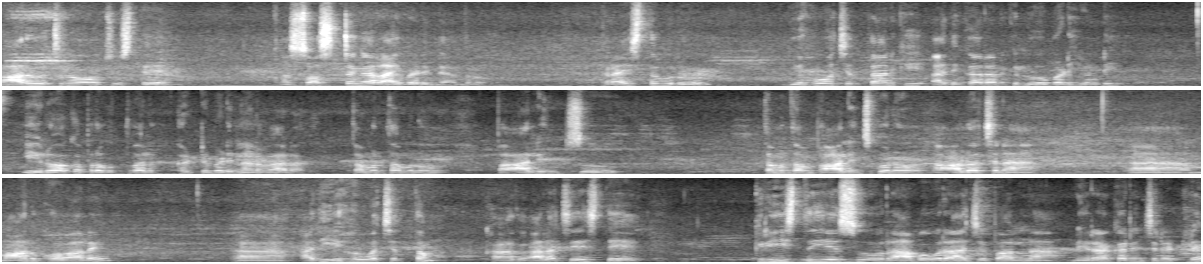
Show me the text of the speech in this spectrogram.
ఆరు వచ్చిన చూస్తే స్పష్టంగా రాయబడింది అందులో. క్రైస్తవులు యహో చిత్తానికి అధికారానికి లోబడి ఉండి ఈ లోక ప్రభుత్వాలకు కట్టుబడి నడవాల? తమను తమను పాలించు తమను తాము పాలించుకునే ఆలోచన మానుకోవాలి. అది యెహోవా చిత్తం కాదు. అలా చేస్తే క్రీస్తు యేసు రాబో రాజ్యపాలన నిరాకరించినట్లే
